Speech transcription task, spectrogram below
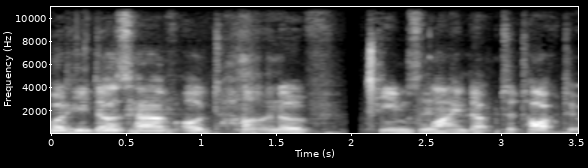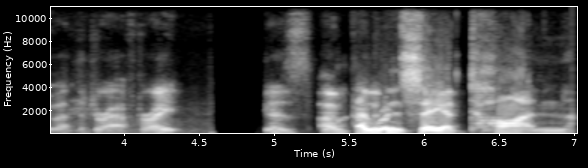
But he does have a ton of teams lined up to talk to at the draft, right? Because I, I wouldn't say a ton.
